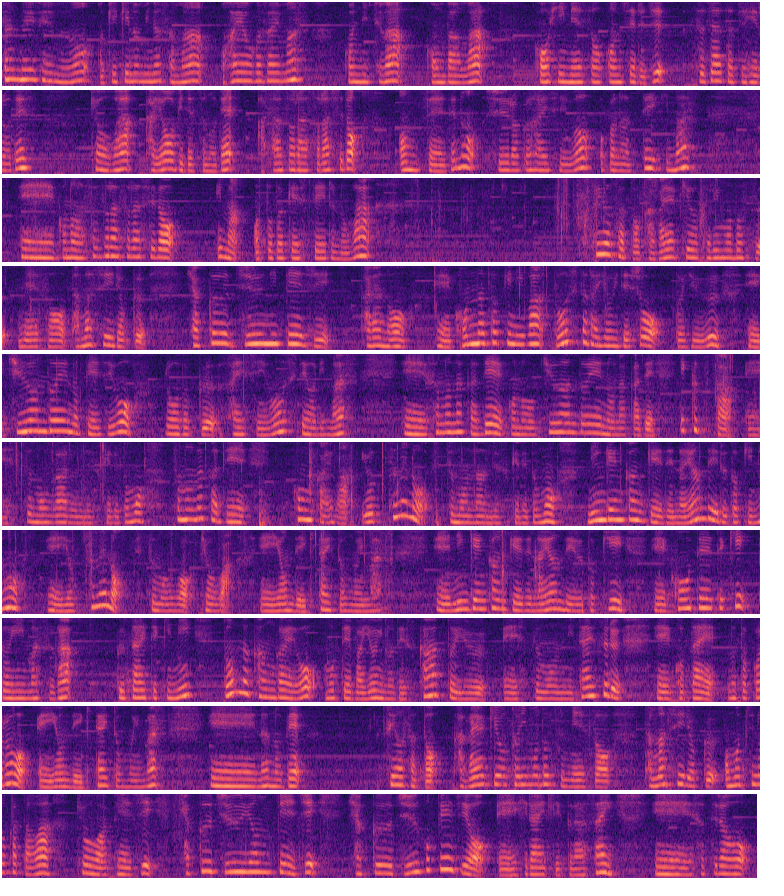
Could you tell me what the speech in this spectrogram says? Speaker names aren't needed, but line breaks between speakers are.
タンド FM をお聞きの皆様おはようございます。こんにちは。こんばんは。コーヒー瞑想コンシェルジュスジャータチヒロです。今日は火曜日ですので朝空空しど音声での収録配信を行っていきます、えー、この朝空空しど今お届けしているのは強さと輝きを取り戻す瞑想魂力112ページからの、えー、こんな時にはどうしたらよいでしょうという、えー、Q&A のページを朗読配信をしております。えー、その中でこの Q&A の中でいくつか、えー、質問があるんですけれどもその中で今回は4つ目の質問なんですけれども人間関係で悩んでいる時の、え4つ目の質問を今日は、え読んでいきたいと思います。え人間関係で悩んでいる時、え肯定的と言いますが具体的にどんな考えを持てばよいのですか？という、え質問に対する、え答えのところを、え読んでいきたいと思います。え、なので強さと輝きを取り戻す瞑想魂力お持ちの方は今日はページ114ページ115ページを、えー、開いてください、えー、そちらを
